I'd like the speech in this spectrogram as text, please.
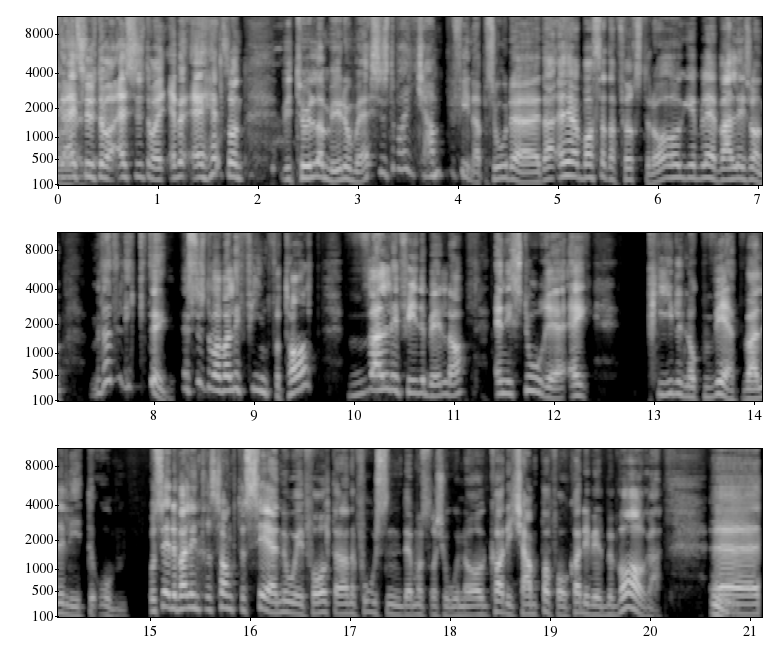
er jeg syns det var, jeg synes det var jeg, jeg helt sånn, Vi tuller mye nå, men jeg syns det var en kjempefin episode. Jeg har bare sett den første, da, og jeg ble veldig sånn Men dette likte jeg. Jeg syns det var veldig fint fortalt. Veldig fine bilder. En historie jeg pinlig nok vet veldig lite om. Og så er det veldig interessant å se nå i forhold til denne Fosen-demonstrasjonen, og hva de kjemper for, hva de vil bevare. Mm. Eh,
